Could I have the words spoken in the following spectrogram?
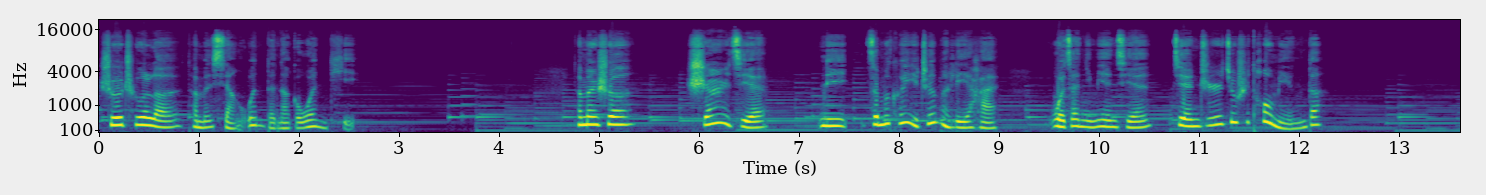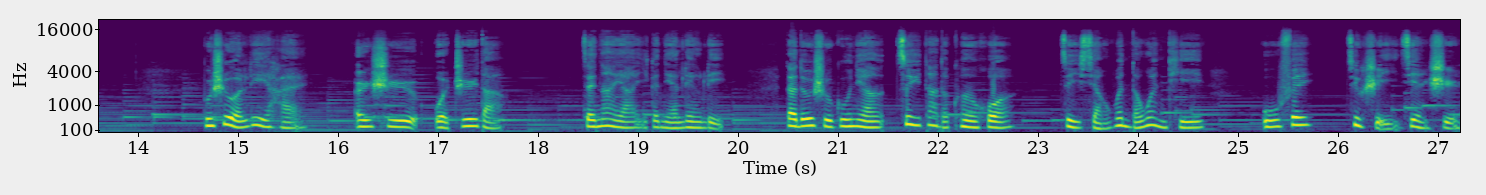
说出了他们想问的那个问题。他们说：“十二姐，你怎么可以这么厉害？我在你面前简直就是透明的。不是我厉害，而是我知道，在那样一个年龄里，大多数姑娘最大的困惑、最想问的问题，无非就是一件事：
